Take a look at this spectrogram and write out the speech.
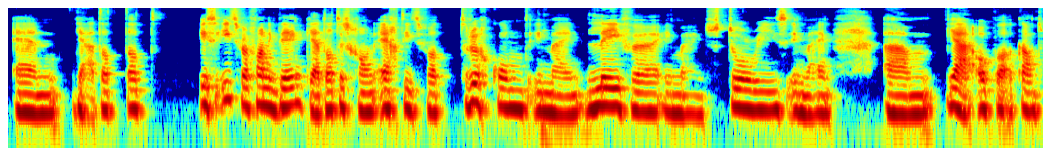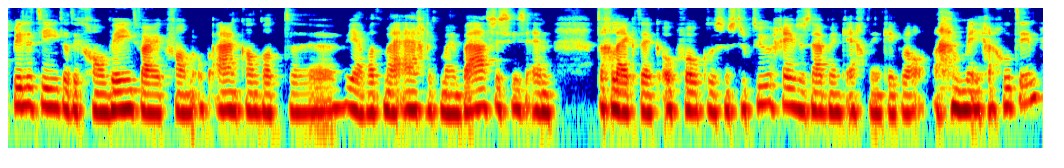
En ja, dat, dat is iets waarvan ik denk, ja, dat is gewoon echt iets wat terugkomt in mijn leven, in mijn stories, in mijn, um, ja, ook wel accountability. Dat ik gewoon weet waar ik van op aan kan, wat, uh, ja, wat mij eigenlijk mijn basis is. En tegelijkertijd ook focus en structuur geven. Dus daar ben ik echt, denk ik, wel mega goed in.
